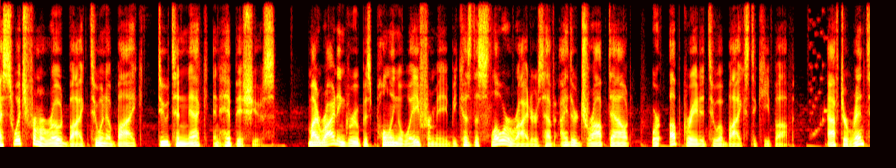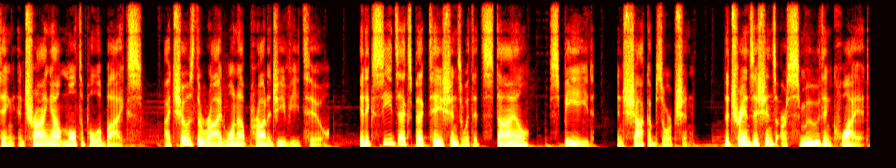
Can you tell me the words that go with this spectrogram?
I switched from a road bike to an e-bike due to neck and hip issues. My riding group is pulling away from me because the slower riders have either dropped out or upgraded to e-bikes to keep up. After renting and trying out multiple e-bikes, I chose the Ride1UP Prodigy V2. It exceeds expectations with its style, speed, and shock absorption. The transitions are smooth and quiet,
